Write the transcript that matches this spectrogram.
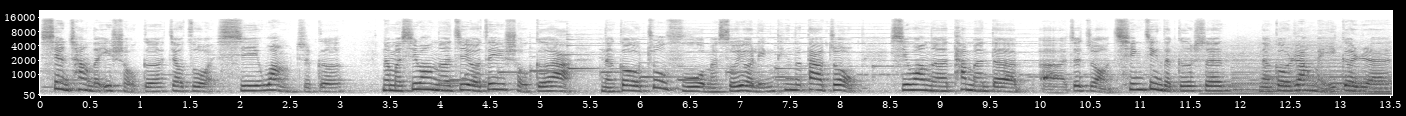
献唱的一首歌，叫做《希望之歌》。那么，希望呢，借由这一首歌啊，能够祝福我们所有聆听的大众。希望呢，他们的呃这种清净的歌声，能够让每一个人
